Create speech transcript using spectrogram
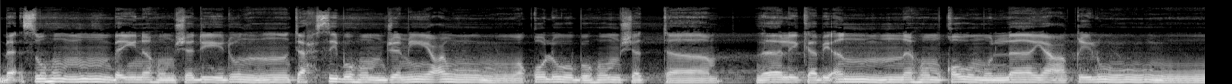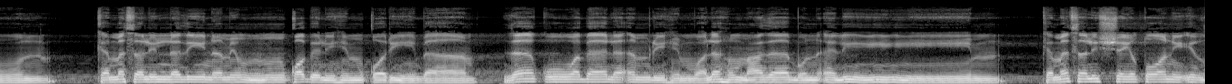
بأسهم بينهم شديد تحسبهم جميعا وقلوبهم شتى. ذلك بأنهم قوم لا يعقلون. كمثل الذين من قبلهم قريبا ذاقوا وبال أمرهم ولهم عذاب أليم. كمثل الشيطان إذ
